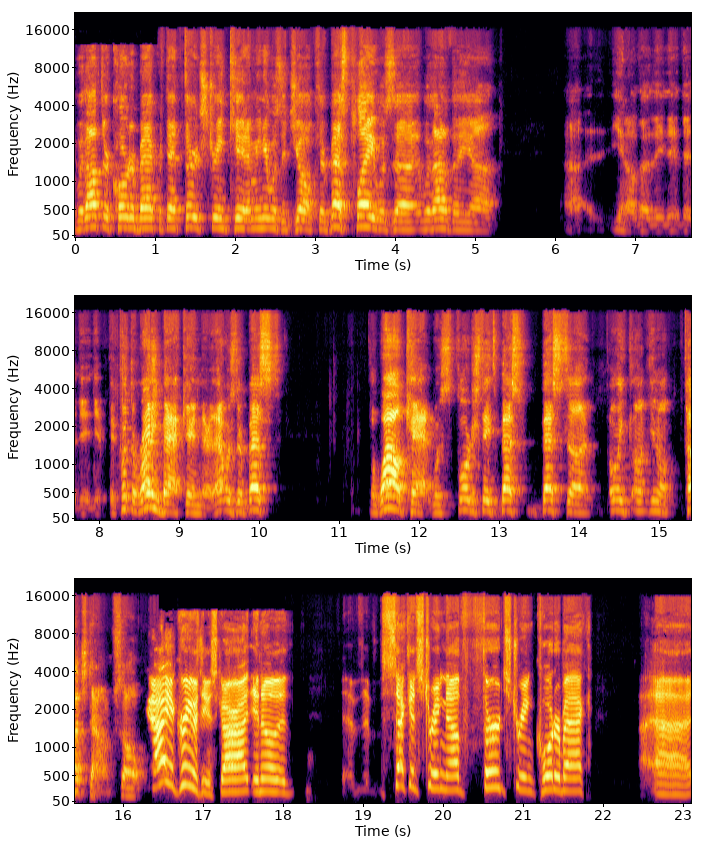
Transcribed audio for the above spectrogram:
without their quarterback with that third string kid. I mean, it was a joke. Their best play was uh, of the, uh, uh, you know, the, the, the, the, they put the running back in there. That was their best. The Wildcat was Florida State's best best uh, only uh, you know touchdown. So I agree with you, Scar. You know, second string now, third string quarterback. Uh,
